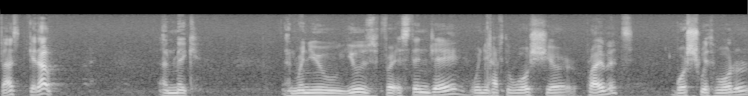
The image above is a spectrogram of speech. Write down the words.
fast, get out and make. And when you use for istinja, when you have to wash your privates, wash with water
